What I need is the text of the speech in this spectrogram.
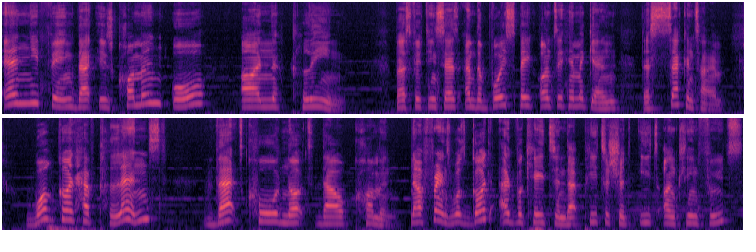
anything that is common or unclean. Verse 15 says, And the voice spake unto him again the second time, What God hath cleansed, that call not thou common. Now, friends, was God advocating that Peter should eat unclean foods?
